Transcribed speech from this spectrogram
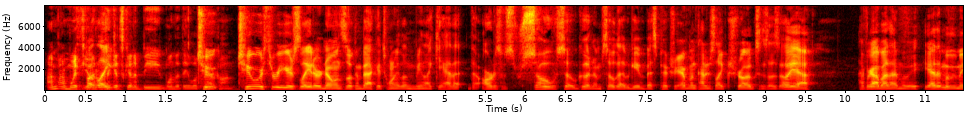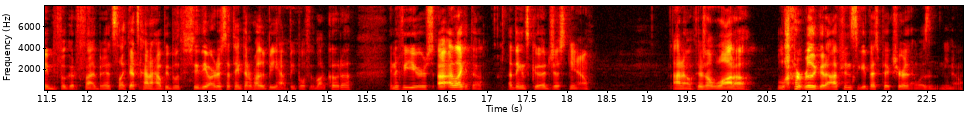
I'm, I'm with you. I don't like, think it's going to be one that they look two back on. two or three years later, no one's looking back at 2011 being like, yeah, that the artist was so so good. I'm so glad we gave Best Picture. Everyone kind of just like shrugs and says, oh yeah, I forgot about that movie. Yeah, that movie made me feel good for five minutes. Like that's kind of how people see the artist. I think that'll probably be how people feel about Coda in a few years. I, I like it though. I think it's good. Just you know, I don't know. There's a lot of lot of really good options to get Best Picture, and that wasn't you know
